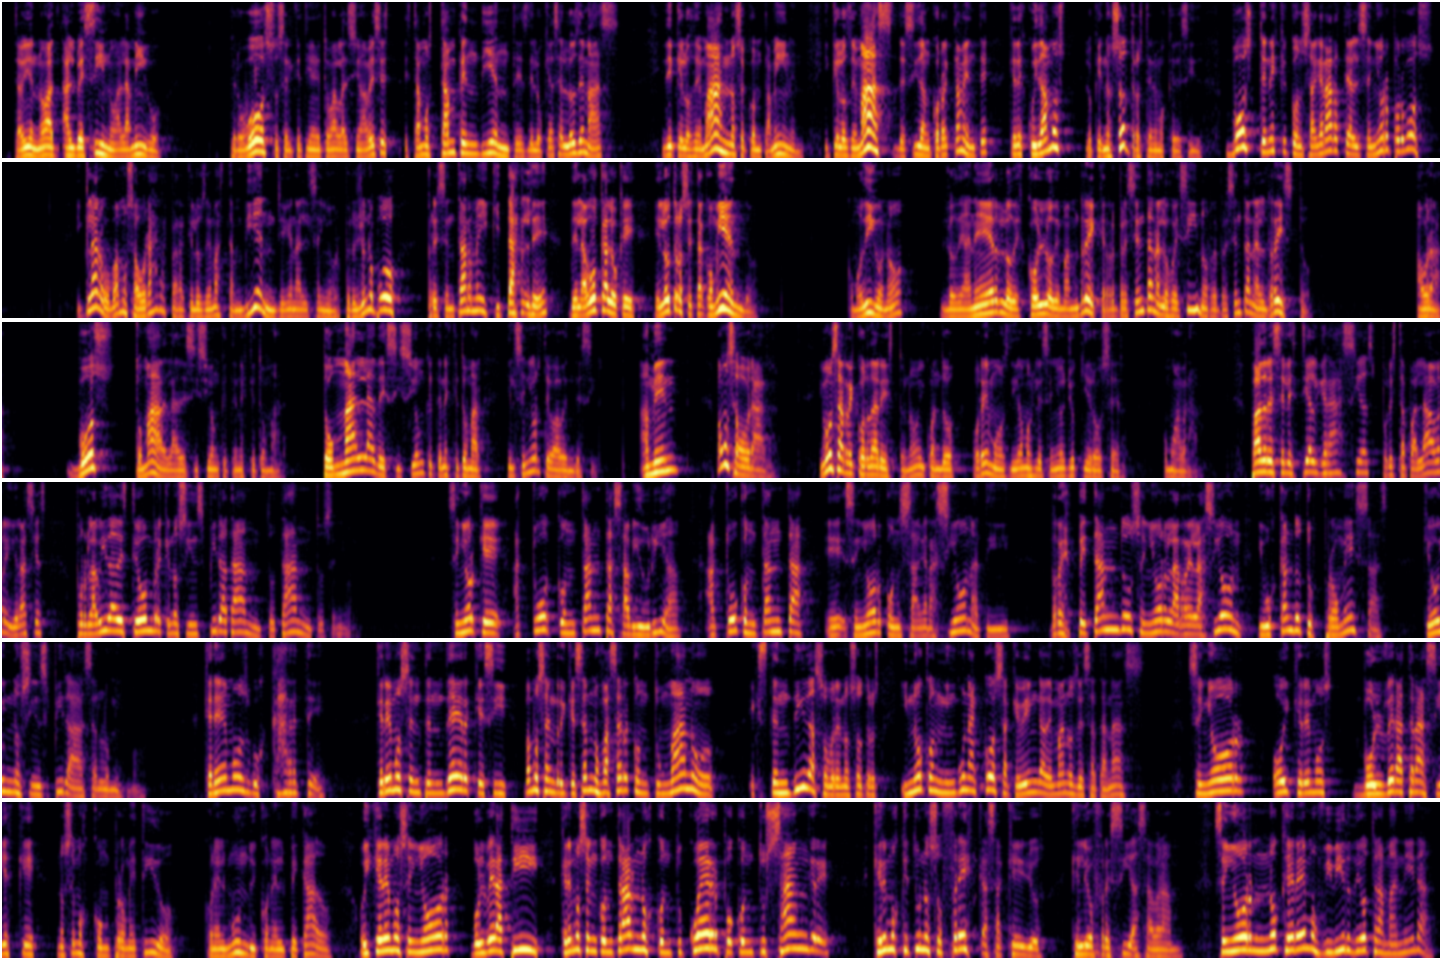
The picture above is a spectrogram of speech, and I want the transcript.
Está bien, ¿no? Al vecino, al amigo pero vos sos el que tiene que tomar la decisión. A veces estamos tan pendientes de lo que hacen los demás y de que los demás no se contaminen y que los demás decidan correctamente que descuidamos lo que nosotros tenemos que decidir. Vos tenés que consagrarte al Señor por vos. Y claro, vamos a orar para que los demás también lleguen al Señor, pero yo no puedo presentarme y quitarle de la boca lo que el otro se está comiendo. Como digo, ¿no? Lo de Aner, lo de Escol, lo de Mamre, que representan a los vecinos, representan al resto. Ahora, vos tomad la decisión que tenés que tomar. Tomad la decisión que tenés que tomar y el Señor te va a bendecir. Amén. Vamos a orar y vamos a recordar esto, ¿no? Y cuando oremos, digámosle, Señor, yo quiero ser como Abraham. Padre Celestial, gracias por esta palabra y gracias por la vida de este hombre que nos inspira tanto, tanto, Señor. Señor, que actuó con tanta sabiduría, actuó con tanta, eh, Señor, consagración a ti, respetando, Señor, la relación y buscando tus promesas, que hoy nos inspira a hacer lo mismo. Queremos buscarte, queremos entender que si vamos a enriquecernos, va a ser con tu mano extendida sobre nosotros y no con ninguna cosa que venga de manos de Satanás. Señor, hoy queremos volver atrás si es que nos hemos comprometido con el mundo y con el pecado. Hoy queremos, Señor, volver a ti. Queremos encontrarnos con tu cuerpo, con tu sangre. Queremos que tú nos ofrezcas aquello que le ofrecías a Abraham. Señor, no queremos vivir de otra manera.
